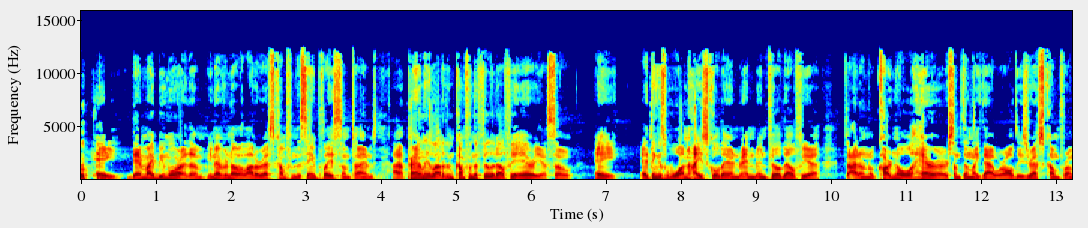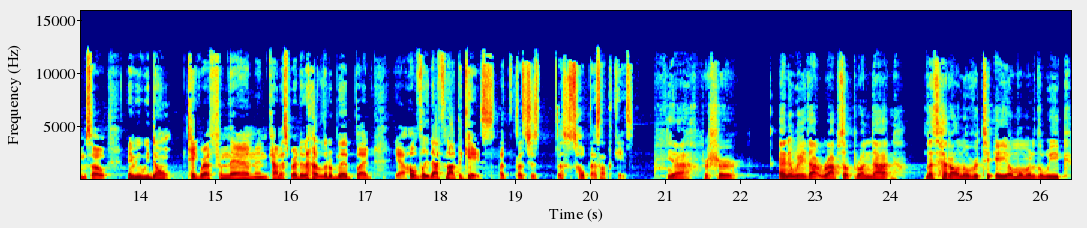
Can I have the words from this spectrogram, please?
hey, there might be more of them. You never know. A lot of refs come from the same place sometimes. Uh, apparently, a lot of them come from the Philadelphia area. So, hey, I think it's one high school there in, in, in Philadelphia. I don't know, Cardinal O'Hara or something like that, where all these refs come from. So maybe we don't take refs from there and then kind of spread it out a little bit. But yeah, hopefully that's not the case. Let's let's just let's just hope that's not the case. Yeah, for sure. Anyway, that wraps up Run That. Let's head on over to AO Moment of the Week.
